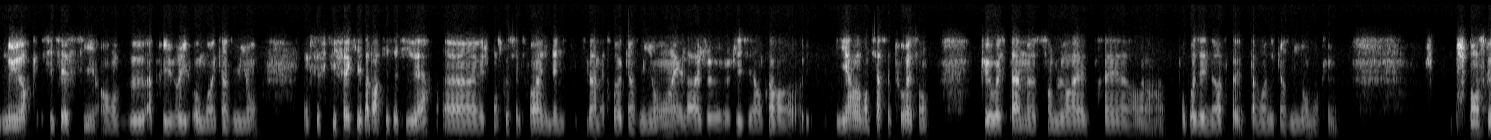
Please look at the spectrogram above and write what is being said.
New York City FC en veut a priori au moins 15 millions. Donc c'est ce qui fait qu'il n'est pas parti cet hiver. Et je pense que cette fois, il y bien une équipe qui va mettre 15 millions. Et là, je, disais encore hier avant-hier, c'est tout récent, que West Ham semblerait être prêt à proposer une offre, pas loin des 15 millions. Je pense que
